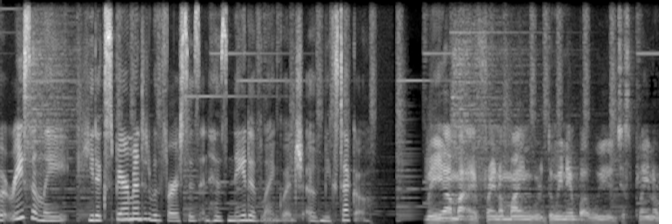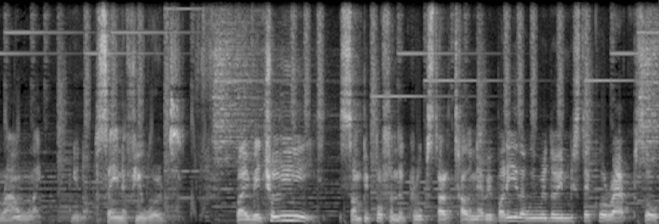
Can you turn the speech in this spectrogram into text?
but recently, he'd experimented with verses in his native language of Mixteco. Me and my, a friend of mine were doing it, but we were just playing around, like, you know, saying a few words. But eventually, some people from the group started telling everybody that we were doing Mixteco rap, so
